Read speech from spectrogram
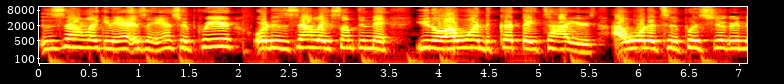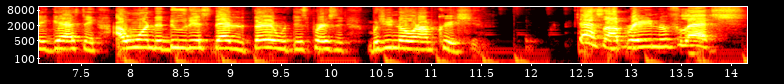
Does it sound like it is an answered prayer? Or does it sound like something that, you know, I wanted to cut their tires. I wanted to put sugar in their gas tank. I wanted to do this, that, and the third with this person. But you know what? I'm Christian. That's operating the flesh.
